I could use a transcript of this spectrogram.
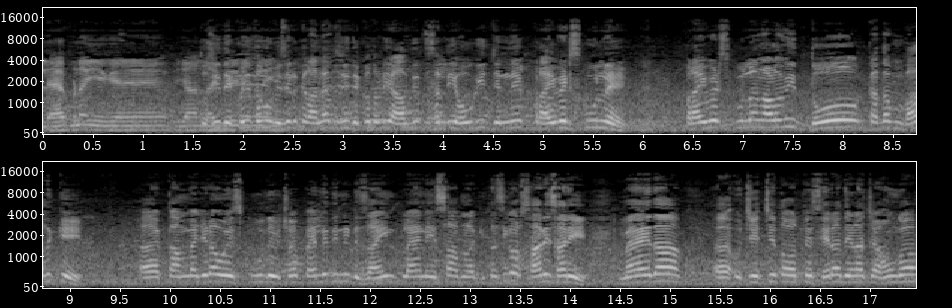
ਲੈਬ ਬਣਾਈ ਗਏ ਨੇ ਜਾਂ ਤੁਸੀਂ ਦੇਖੋ ਜੀ ਤੁਹਾਨੂੰ ਵਿਜ਼ਿਟ ਕਰਾਣਾ ਤੁਸੀਂ ਦੇਖੋ ਤੁਹਾਡੀ ਆਪ ਦੀ ਤਸੱਲੀ ਹੋਊਗੀ। ਜਿੰਨੇ ਪ੍ਰਾਈਵੇਟ ਸਕੂਲ ਨੇ ਪ੍ਰਾਈਵੇਟ ਸਕੂਲਾਂ ਨਾਲੋਂ ਵੀ ਦੋ ਕਦਮ ਵੱਧ ਕੇ ਕੰਮ ਹੈ ਜਿਹੜਾ ਉਹ ਇਸ ਸਕੂਲ ਦੇ ਵਿੱਚ ਹੋਇਆ ਪਹਿਲੇ ਦਿਨ ਹੀ ਡਿਜ਼ਾਈਨ ਪਲਾਨ ਇਸ ਹਿਸਾਬ ਨਾਲ ਕੀਤਾ ਸੀਗਾ ਔਰ ਸਾਰੇ ਸਾਰੇ ਮੈਂ ਇਹਦਾ ਉਚੇਚੇ ਤੌਰ ਤੇ ਸਿਹਰਾ ਦੇਣਾ ਚਾਹੂੰਗਾ।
